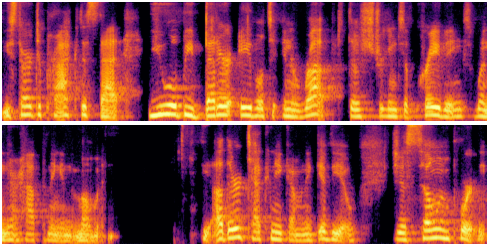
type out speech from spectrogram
you start to practice that, you will be better able to interrupt those streams of cravings when they're happening in the moment. The other technique I'm going to give you, just so important,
